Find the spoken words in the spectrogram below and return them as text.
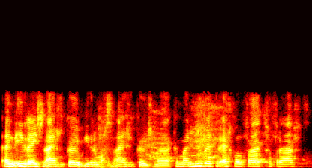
en iedereen, zijn eigen keu- iedereen mag zijn eigen keuze maken. Maar nu werd er echt wel vaak gevraagd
